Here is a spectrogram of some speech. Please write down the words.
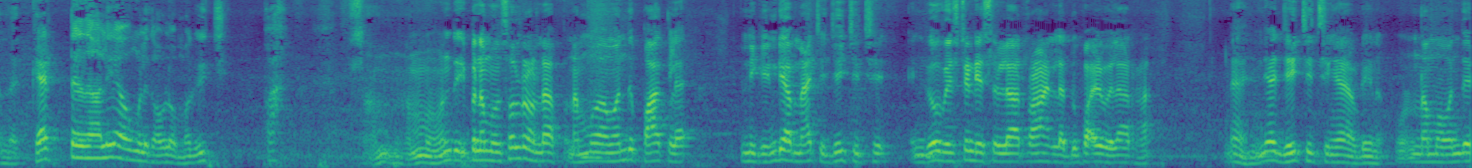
அந்த கேட்டதாலே அவங்களுக்கு அவ்வளோ மகிழ்ச்சி. பா. நம்ம வந்து இப்போ நம்ம சொல்கிறோம்ல நம்ம வந்து பார்க்கல. இன்னைக்கு இந்தியா மேட்ச் ஜெயிச்சிச்சு. எங்கேயோ வெஸ்ட் இண்டீஸ் விளையாடுறான் இல்லை துபாய் விளையாடுறான். இந்தியா ஜெயிச்சிச்சுங்க அப்படின்னு. நம்ம வந்து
